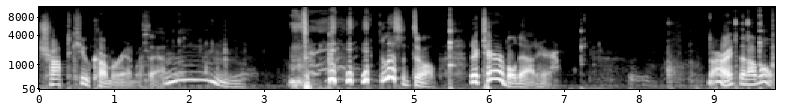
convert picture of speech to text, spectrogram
chopped cucumber in with that. Listen to them. They're terrible down here. All right, then I won't.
